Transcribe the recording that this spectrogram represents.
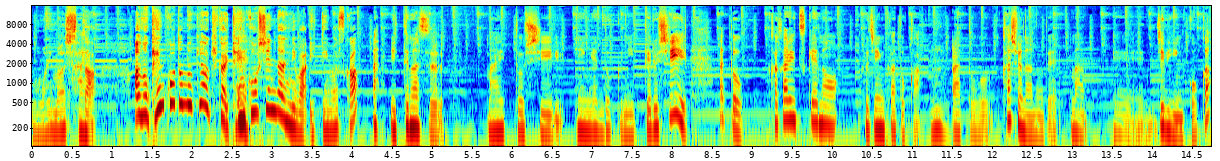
思いました、はい、あの健康と向き合う機会健康診断には行っていますか？あ行ってます。毎年人間ドックに行ってるしあとかかりつけの婦人科とか、うん、あと歌手なのでまあえー、耳鼻咽喉科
